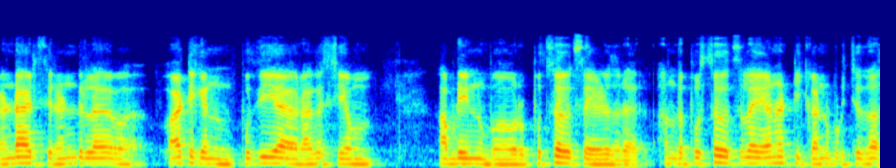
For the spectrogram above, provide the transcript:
ரெண்டாயிரத்தி ரெண்டில் வாட்டிகன் புதிய ரகசியம் அப்படின்னு ஒரு புத்தகத்தை எழுதுகிறார் அந்த புஸ்தகத்தில் ஏனட்டி கண்டுபிடிச்சதாக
